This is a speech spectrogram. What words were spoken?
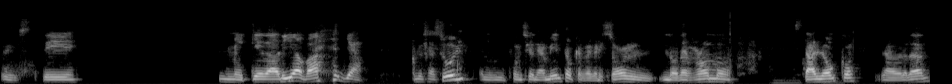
este, me quedaría, vaya, Cruz Azul, el funcionamiento que regresó, lo de Romo está loco, la verdad,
